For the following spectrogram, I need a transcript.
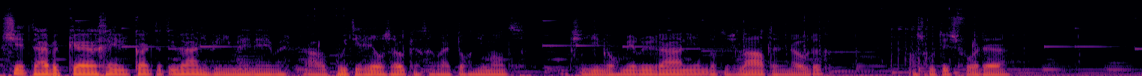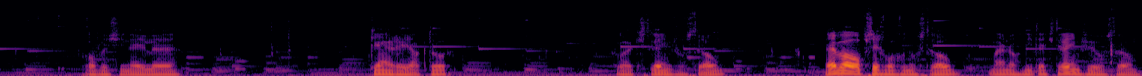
Shit, daar heb ik uh, geen. Kan ik dat uranium weer niet meenemen? Nou, wat boeit die rails ook? Dat gebruikt toch niemand. Ik zie hier nog meer uranium. Dat is later nodig. Als het goed is voor de professionele kernreactor. Voor extreem veel stroom. We hebben al op zich wel genoeg stroom, maar nog niet extreem veel stroom.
